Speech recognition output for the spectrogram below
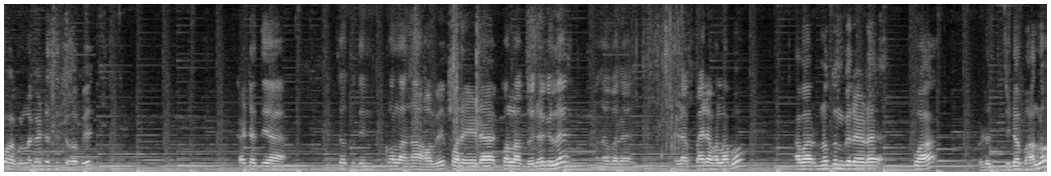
পোয়াগুলা কাটা দিতে হবে। কাটা দিয়া যতদিন কলা না হবে, পরে এটা কলা ধরে গেলে মনে করেন এটা পায়রা ফেলাবো। আবার নতুন করে এটা পোয়া, ওটা যেটা ভালো,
